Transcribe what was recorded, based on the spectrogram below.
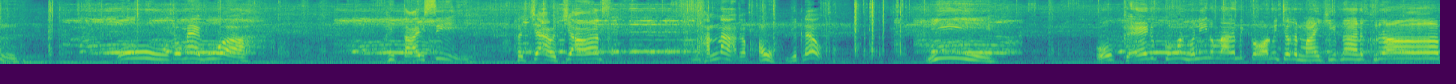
น โอ้เจ้าแม่วัวให้ตายสิพระเจ้าจอดหันหน้าครับเอาหยุดแล้ว นี่ โอเคทุกคนวันนี้เราลากันไปก่อนไว้เจอกันใหม่คลิปหน้านะครับ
